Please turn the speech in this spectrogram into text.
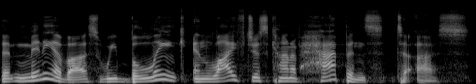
That many of us, we blink and life just kind of happens to us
